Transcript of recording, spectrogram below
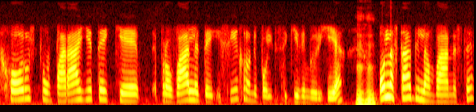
χώρους που παράγεται και προβάλλεται η σύγχρονη πολιτιστική όλα αυτά αντιλαμβάνεστε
